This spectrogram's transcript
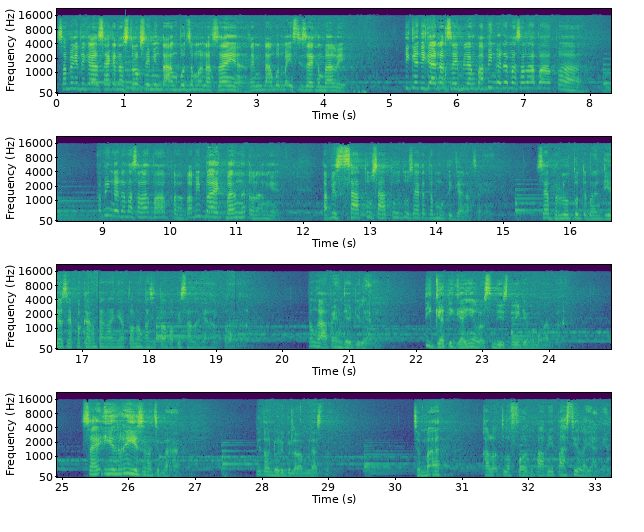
Sampai ketika saya kena stroke, saya minta ampun sama anak saya. Saya minta ampun sama istri saya kembali. Tiga-tiga anak saya bilang, papi nggak ada masalah apa-apa. Papi nggak ada masalah apa-apa. Papi baik banget orangnya. Tapi satu-satu tuh saya ketemu tiga anak saya. Saya berlutut depan dia, saya pegang tangannya, tolong kasih tahu papi salahnya apa. Tahu nggak apa yang dia bilang? Tiga-tiganya loh sendiri-sendiri dia ngomong apa. Saya iri sama jemaat. Ini tahun 2018 tuh. Jemaat kalau telepon, papi pasti layanin.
